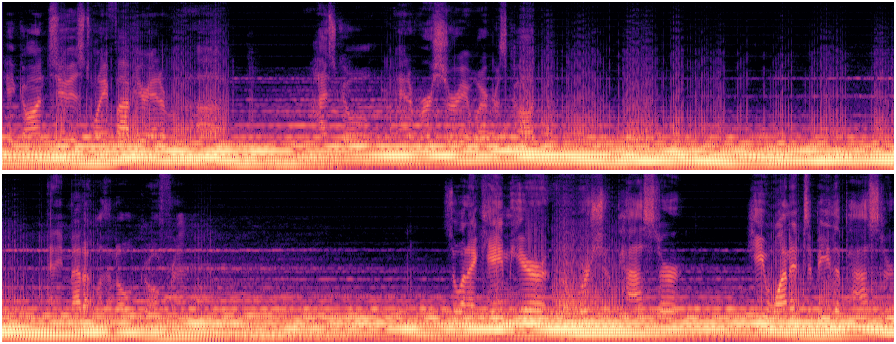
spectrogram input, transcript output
He had gone to his 25 year uh, high school anniversary or whatever it's called. I the worship pastor, he wanted to be the pastor.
